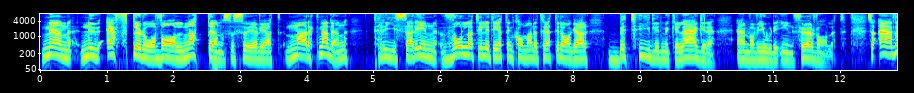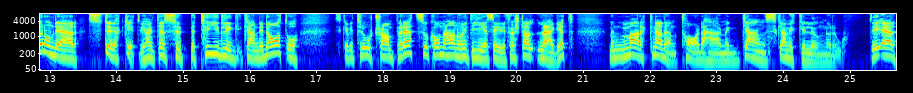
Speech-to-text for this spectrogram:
Men nu efter då valnatten så ser vi att marknaden prisar in volatiliteten kommande 30 dagar betydligt mycket lägre än vad vi gjorde inför valet. Så även om det är stökigt, vi har inte en supertydlig kandidat och ska vi tro Trump rätt så kommer han nog inte ge sig i det första läget. Men marknaden tar det här med ganska mycket lugn och ro. Det är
